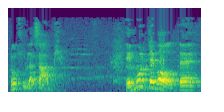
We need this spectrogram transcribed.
non sulla sabbia. E molte volte,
